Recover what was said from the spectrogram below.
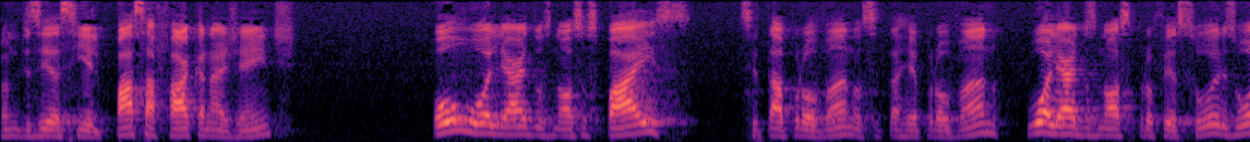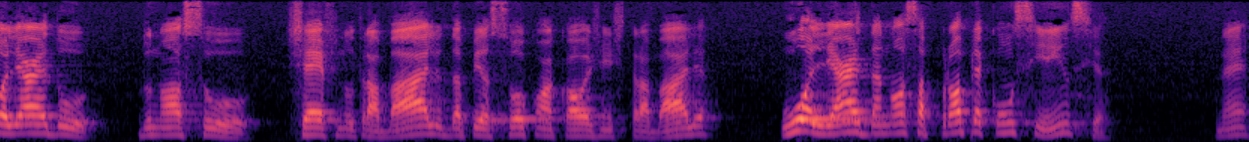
Vamos dizer assim, ele passa a faca na gente, ou o olhar dos nossos pais, se está aprovando ou se está reprovando, o olhar dos nossos professores, o olhar do, do nosso chefe no trabalho, da pessoa com a qual a gente trabalha, o olhar da nossa própria consciência, né?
